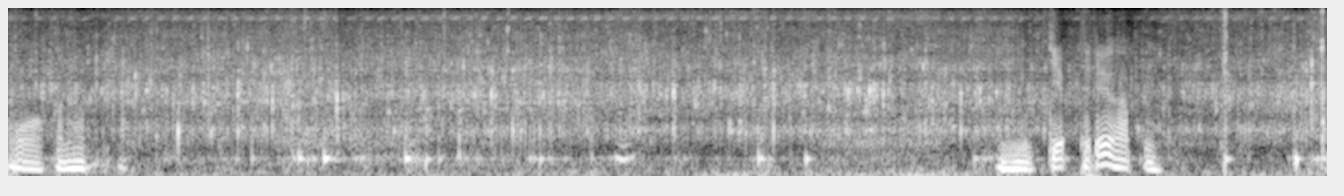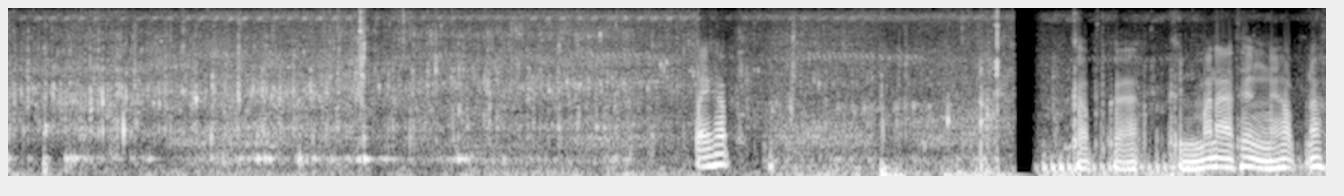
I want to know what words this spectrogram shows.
ออกกันครับ็บเถอะเด้อครับไปครับ ครับก็ขึ้นมาหนาเทิงนะครับเนาะ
